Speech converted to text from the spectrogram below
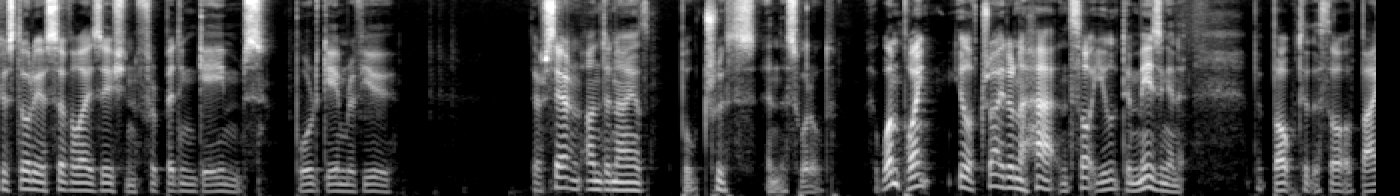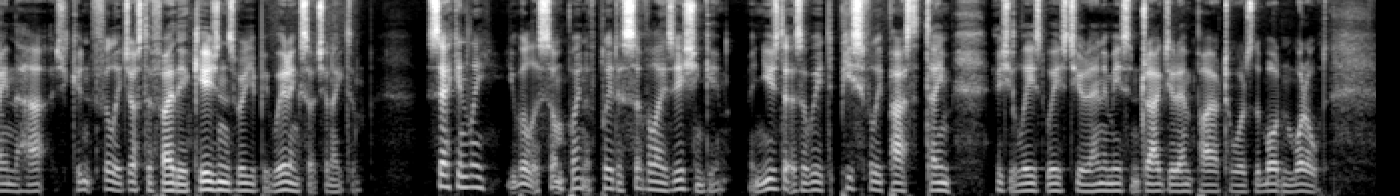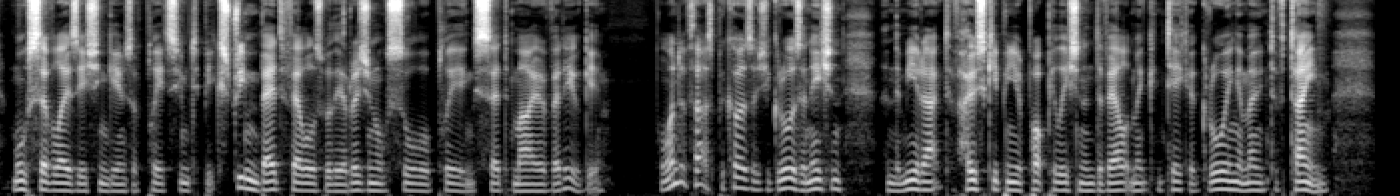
Mosaic Historia Civilization Forbidden Games Board Game Review. There are certain undeniable truths in this world. At one point, you'll have tried on a hat and thought you looked amazing in it, but balked at the thought of buying the hat as you couldn't fully justify the occasions where you'd be wearing such an item. Secondly, you will at some point have played a civilization game and used it as a way to peacefully pass the time as you laid waste to your enemies and dragged your empire towards the modern world. Most Civilization games I've played seem to be extreme bedfellows with the original solo playing Sid Meier video game. I wonder if that's because as you grow as a nation, then the mere act of housekeeping your population and development can take a growing amount of time.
